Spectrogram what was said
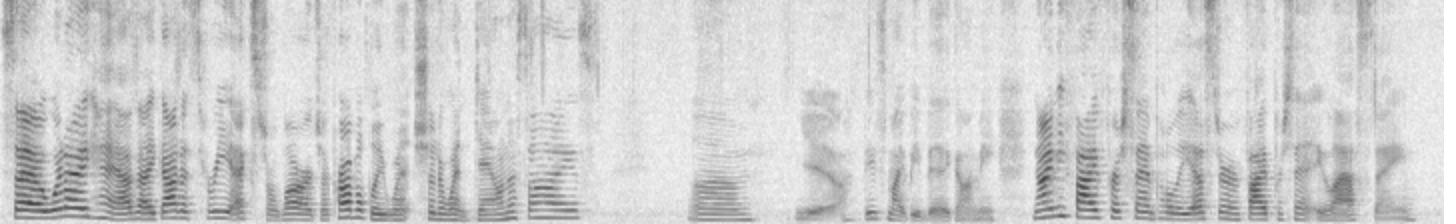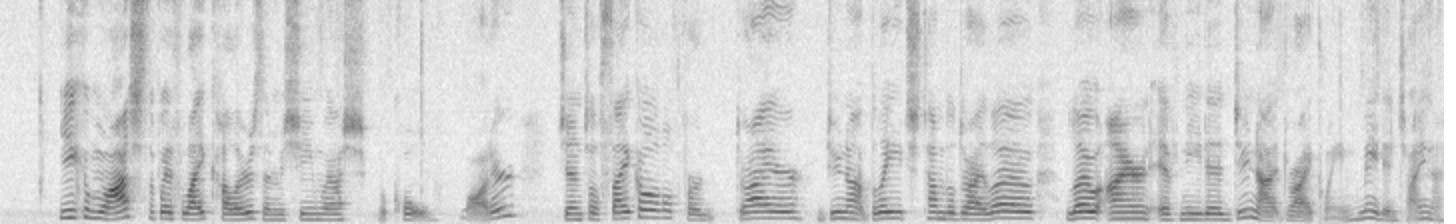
So what I have, I got a 3 extra large. I probably went should have went down a size. Um, yeah, these might be big on me. 95% polyester and 5% elastane. You can wash with light colors and machine wash with cold water. Gentle cycle for dryer, do not bleach, tumble dry low, low iron if needed, do not dry clean, made in China.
